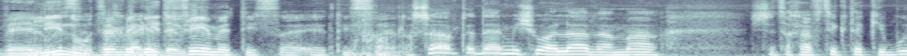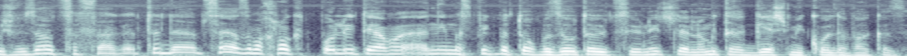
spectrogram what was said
והלינו צריך להגיד. ומגדפים את ישראל. את ישראל. עכשיו, אתה יודע, מישהו עלה ואמר שצריך להפסיק את הכיבוש, וזה עוד שפה, אתה יודע, בסדר, זה מחלוקת פוליטית, אני מספיק בטוח בזהות הציונית שלי, אני לא מתרגש מכל דבר כזה.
